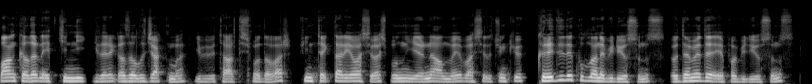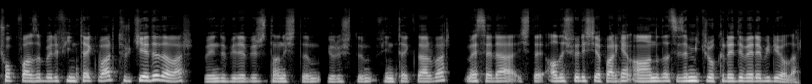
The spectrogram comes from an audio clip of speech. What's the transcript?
Bankaların etkinliği giderek azalacak mı gibi bir tartışma da var. Fintechler yavaş yavaş bunun yerini almaya başladı. Çünkü kredi de kullanabiliyorsunuz. Ödeme de yapabiliyorsunuz. Çok fazla böyle fintech var. Türkiye'de de var. Benim de birebir tanıştığım, görüştüğüm fintechler var. Mesela işte alışveriş yaparken anında size mikro kredi verebiliyorlar.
